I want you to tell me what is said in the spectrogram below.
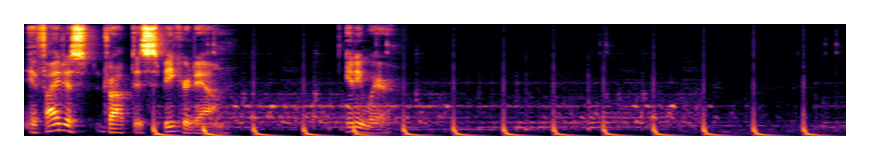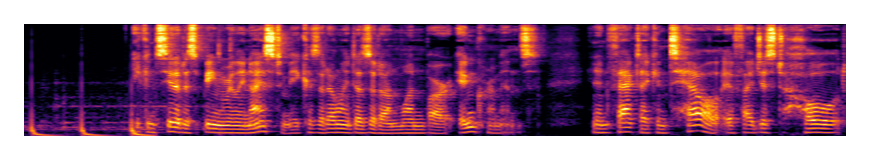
if I just drop this speaker down anywhere, you can see that it's being really nice to me because it only does it on one bar increments. And in fact, I can tell if I just hold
